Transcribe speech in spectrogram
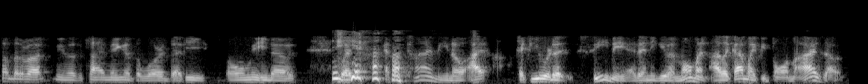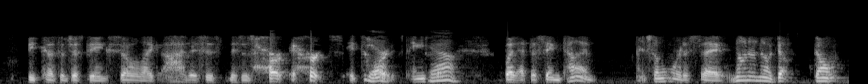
something about you know the timing of the Lord that he only he knows. But yeah. at the time, you know, I if you were to see me at any given moment, I like I might be bawling my eyes out because of just being so like ah this is this is hurt it hurts it's yeah. hard it's painful. Yeah. But at the same time, if someone were to say no no no don't don't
